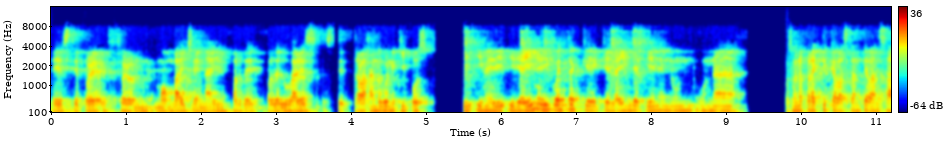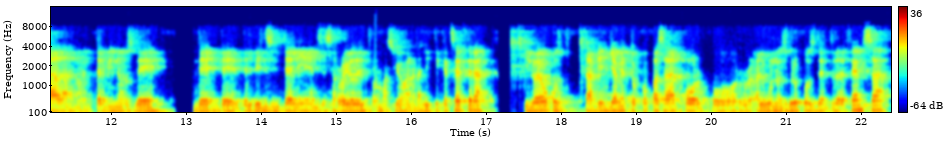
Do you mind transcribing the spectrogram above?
Este, fueron Mumbai, China y un par de, un par de lugares este, trabajando con equipos y, y, me, y, de ahí me di cuenta que, que la India tienen un, una, pues una práctica bastante avanzada ¿no? en términos de, de, de, del business intelligence, desarrollo de información, analítica, etcétera. Y luego, pues también ya me tocó pasar por, por algunos grupos dentro de FEMSA,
